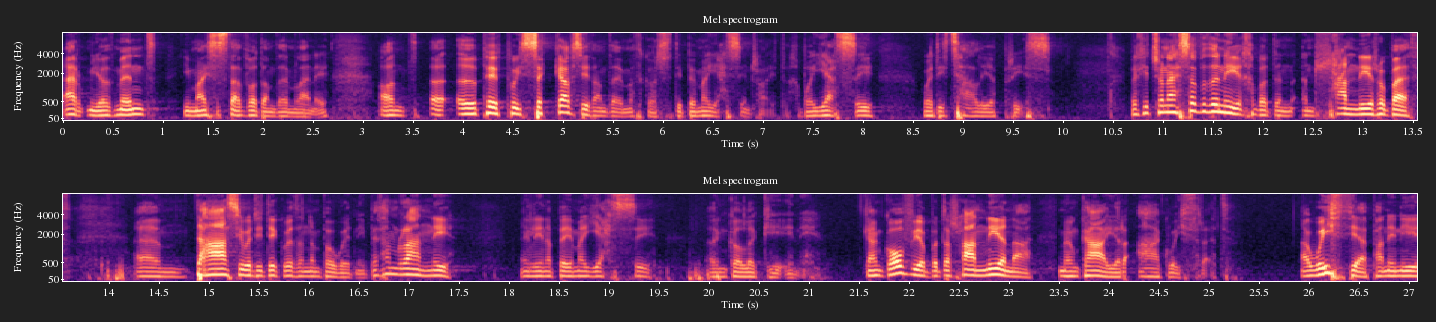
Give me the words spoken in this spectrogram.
Er, mi oedd mynd i maes ysteddfod am ddim lenni. Ond y, y peth pwysicaf sydd am ddim, wrth gwrs, ydy be mae Iesu'n rhoi. Chybo Iesu wedi talu y pris. Felly, tro nesaf fyddwn ni chybod, yn, yn rhannu rhywbeth um, da sydd wedi digwydd yn yn bywyd ni. Beth am rannu ynglyn â be mae Iesu yn golygu i ni. Gan gofio bod y rhannu yna mewn gair a gweithred. A weithiau pan i ni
